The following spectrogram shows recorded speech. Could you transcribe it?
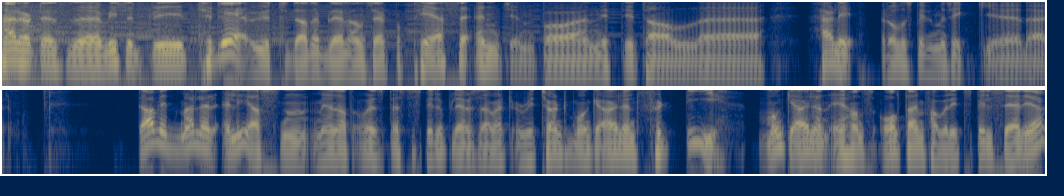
Her hørtes uh, Wizardry 3 ut da det ble lansert på PC Engine på 90-tall. Uh, eh, herlig rollespillmusikk uh, der. David Møller Eliassen mener at årets beste spilleopplevelse har vært Return to Monkey Island fordi Monkey Island er hans alltime favorittspillserie.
